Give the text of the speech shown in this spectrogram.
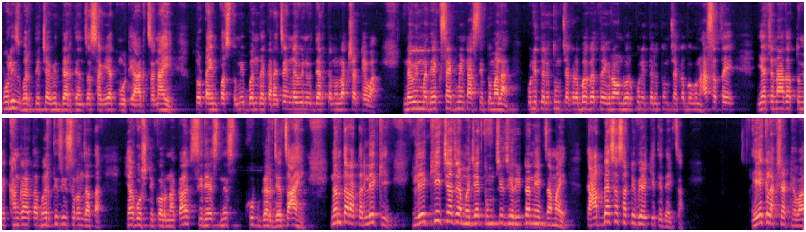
पोलीस भरतीच्या विद्यार्थ्यांचा सगळ्यात मोठी अडचण आहे. तो टाइमपास तुम्ही बंद करायचा आहे. नवीन विद्यार्थ्यांना लक्षात ठेवा. नवीन मध्ये एक्साइटमेंट असते तुम्हाला. कुणीतरी तुमच्याकडे बघत आहे ग्राउंडवर कुणीतरी तुमच्याकडे बघून हसत आहे याच्या नादात तुम्ही खंगाळता भरतीच विसरून जाता. ह्या गोष्टी करू नका. सिरियसनेस खूप गरजेचं आहे. नंतर आता लेखी. लेखीच्या ज्या म्हणजे तुमची जी रिटर्न एक्झाम आहे त्या अभ्यासासाठी वेळ किती द्यायचा? एक लक्षात ठेवा.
